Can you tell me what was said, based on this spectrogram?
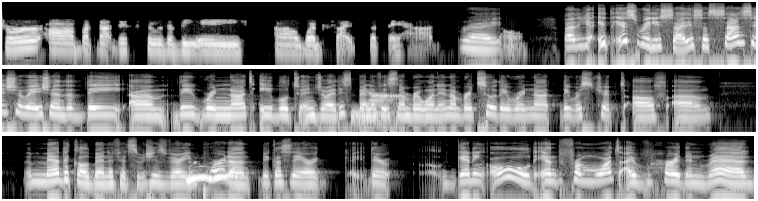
sure, uh, but that is through the VA uh, website that they had. right. So, But yeah, it is really sad. It's a sad situation that they um they were not able to enjoy these benefits. Yeah. Number one and number two, they were not they were stripped of um the medical benefits, which is very Mhm. important because they are they're getting old. And from what I've heard and read,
